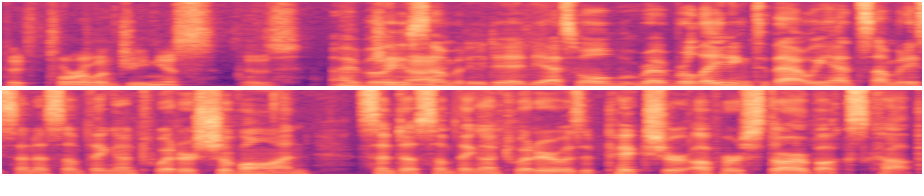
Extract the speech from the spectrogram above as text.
the plural of genius is I believe geni? somebody did. Yes. Well, re- relating to that, we had somebody send us something on Twitter. Siobhan sent us something on Twitter. It was a picture of her Starbucks cup,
